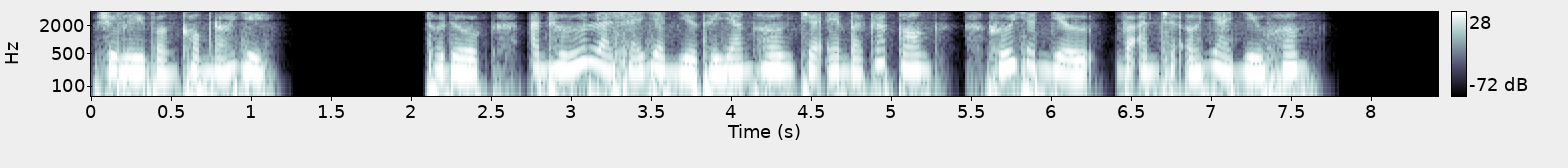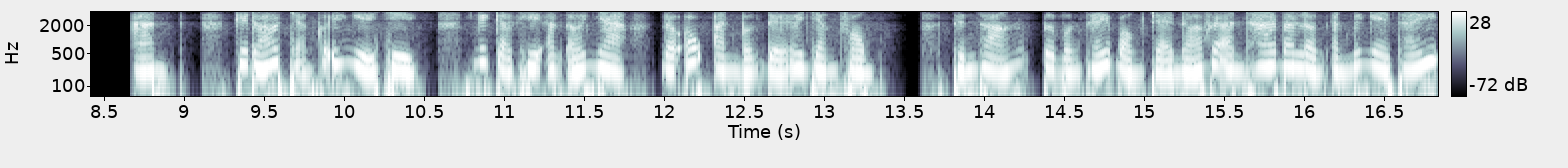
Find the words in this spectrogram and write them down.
Julie vẫn không nói gì. Thôi được, anh hứa là sẽ dành nhiều thời gian hơn cho em và các con, hứa danh dự và anh sẽ ở nhà nhiều hơn. Anh, cái đó chẳng có ý nghĩa gì, ngay cả khi anh ở nhà, đầu óc anh vẫn để ở văn phòng. Thỉnh thoảng tôi vẫn thấy bọn trẻ nói với anh hai ba lần anh mới nghe thấy.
